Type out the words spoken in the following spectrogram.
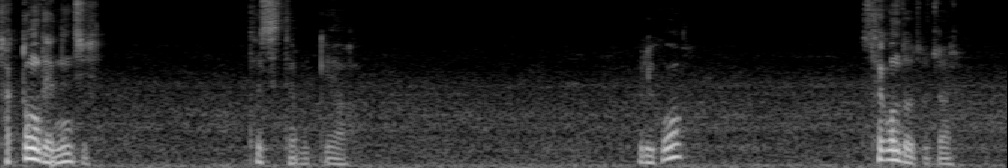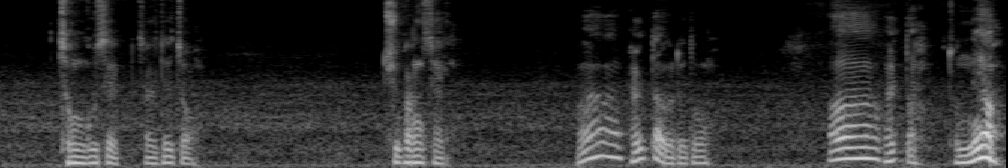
작동되는지 테스트 해볼게요. 그리고 색온도 조절. 전구색 잘 되죠? 주광색. 아, 밝다, 그래도. 아 밝다 좋네요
